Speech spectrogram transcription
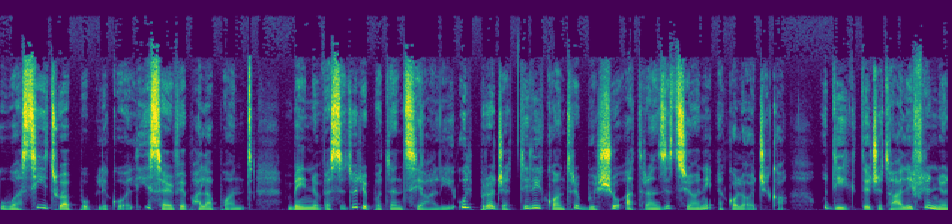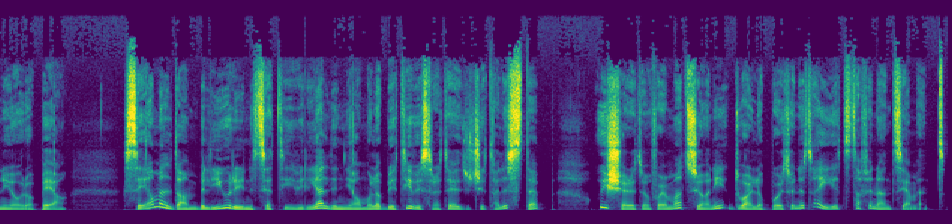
huwa sit web pubbliku li jservi bħala pont bejn l-investituri potenzjali u l-proġetti li jikkontribwixxu għat-tranżizzjoni ekoloġika u dik diġitali fl-Unjoni Ewropea. Se jagħmel dan billi juri inizjattivi li jallinjaw mal-objettivi strateġiċi tal-ISTEP u jxerred informazzjoni dwar l-opportunitajiet ta' finanzjament.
